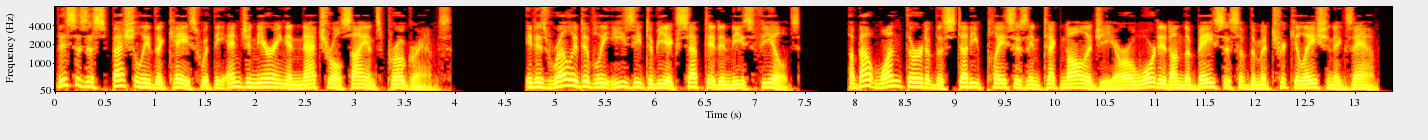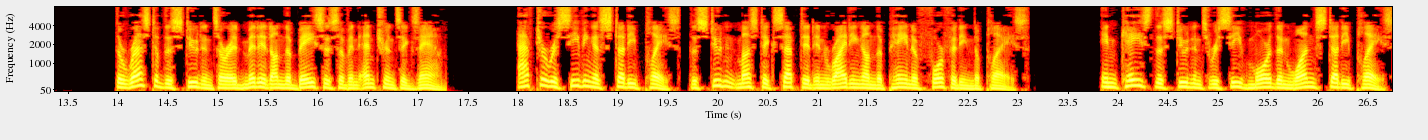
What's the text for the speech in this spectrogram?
This is especially the case with the engineering and natural science programs. It is relatively easy to be accepted in these fields. About one-third of the study places in technology are awarded on the basis of the matriculation exam. The rest of the students are admitted on the basis of an entrance exam. After receiving a study place, the student must accept it in writing on the pain of forfeiting the place. In case the students receive more than one study place,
